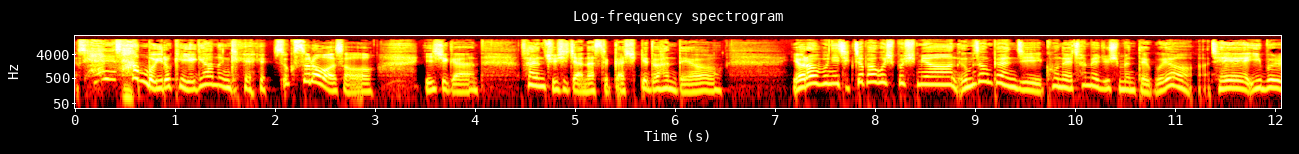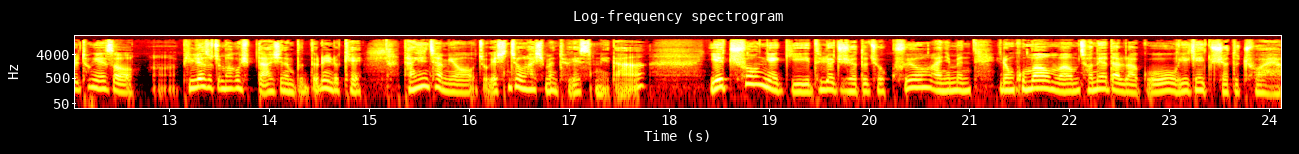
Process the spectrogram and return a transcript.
새삼 뭐 이렇게 얘기하는 게 쑥스러워서 이 시간 사연 주시지 않았을까 싶기도 한데요. 여러분이 직접 하고 싶으시면 음성편지 코너에 참여해 주시면 되고요. 제 입을 통해서 어, 빌려서 좀 하고 싶다 하시는 분들은 이렇게 당신 참여 쪽에 신청을 하시면 되겠습니다. 옛 추억 얘기 들려주셔도 좋고요. 아니면 이런 고마운 마음 전해달라고 얘기해 주셔도 좋아요.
